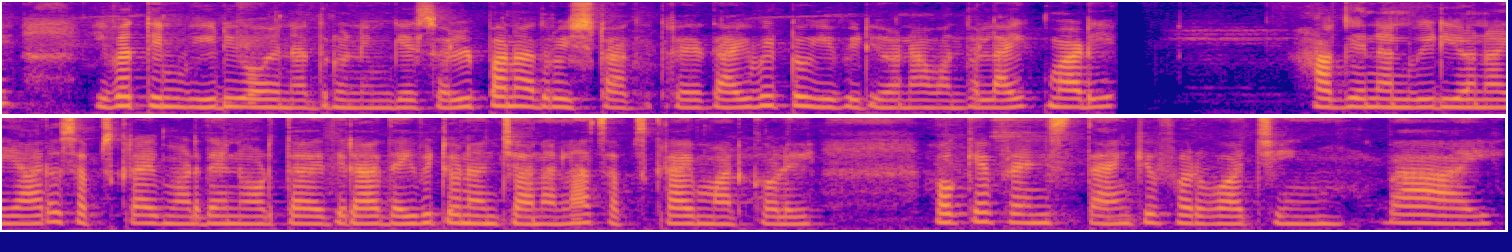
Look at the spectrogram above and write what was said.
ಇವತ್ತಿನ ವೀಡಿಯೋ ಏನಾದರೂ ನಿಮಗೆ ಸ್ವಲ್ಪನಾದರೂ ಇಷ್ಟ ಆಗಿದ್ರೆ ದಯವಿಟ್ಟು ಈ ವಿಡಿಯೋನ ಒಂದು ಲೈಕ್ ಮಾಡಿ. ಹಾಗೆ ನನ್ನ ವೀಡಿಯೋನ ಯಾರು ಸಬ್ಸ್ಕ್ರೈಬ್ ಮಾಡದೆ ನೋಡ್ತಾ ಇದ್ದೀರಾ, ದಯವಿಟ್ಟು ನನ್ನ ಚಾನಲ್ನ ಸಬ್ಸ್ಕ್ರೈಬ್ ಮಾಡ್ಕೊಳ್ಳಿ. Okay friends thank you for watching bye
